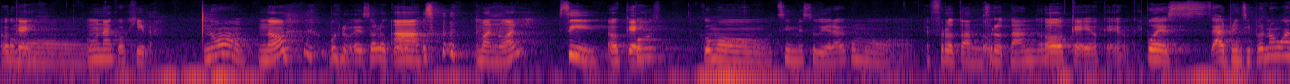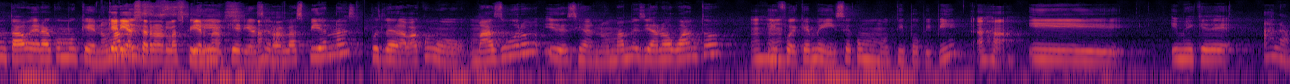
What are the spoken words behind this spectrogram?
Ok. Como- Una acogida. No. ¿No? Bueno, eso lo Ah, manual. Sí. Ok. Como, como si me estuviera como Frotando. frotando. Ok, ok, ok. Pues al principio no aguantaba, era como que no Quería mames, cerrar las sí, piernas. quería Ajá. cerrar las piernas, pues le daba como más duro y decía, no mames, ya no aguanto. Y fue que me hice como tipo pipí Ajá. y, y me quedé a la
